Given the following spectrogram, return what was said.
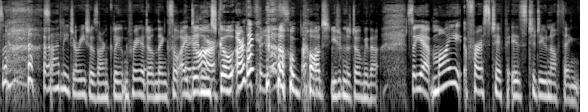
friends. Sadly, Doritos aren't gluten free, I don't think. So I they didn't are. go. Are they? Oh, yes. Oh, God, you shouldn't have told me that. So, yeah, my first tip is to do nothing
